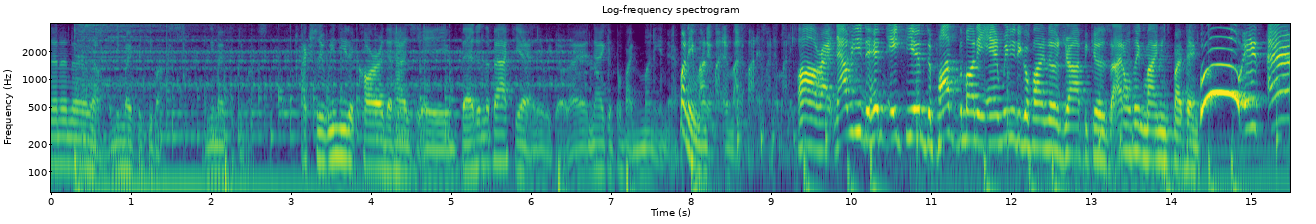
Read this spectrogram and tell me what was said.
No, no, no, no, no. I need my 50 bucks. I need my 50 bucks. Actually, we need a car that has a bed in the back. Yeah, there we go. I, now I can put my money in there. Money, money, money, money, money, money, money. All right, now we need to hit an ATM, deposit the money, and we need to go find another job because I don't think mining's my thing. Woo! It's early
